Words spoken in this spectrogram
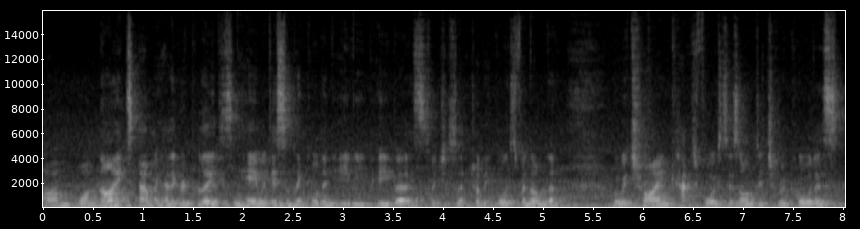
um, one night, and we had a group of ladies in here. We did something called an EVP burst, which is electronic voice phenomena, where we try and catch voices on digital recorders.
